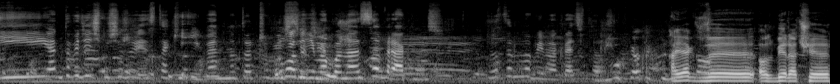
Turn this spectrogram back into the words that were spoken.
I jak dowiedzieliśmy się, że jest taki event, no to oczywiście nie mogło nas zabraknąć. Zatem lubimy grać w planszówkę. A jak wy odbieracie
